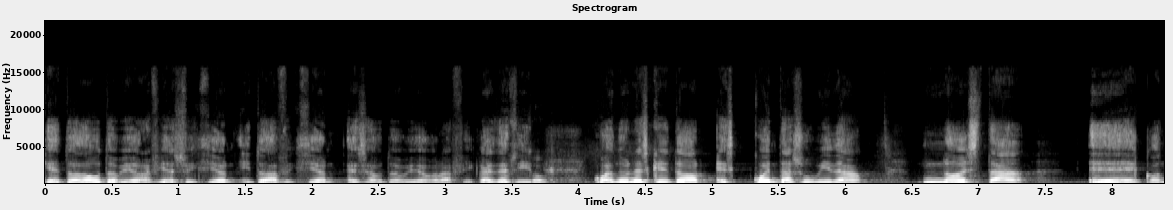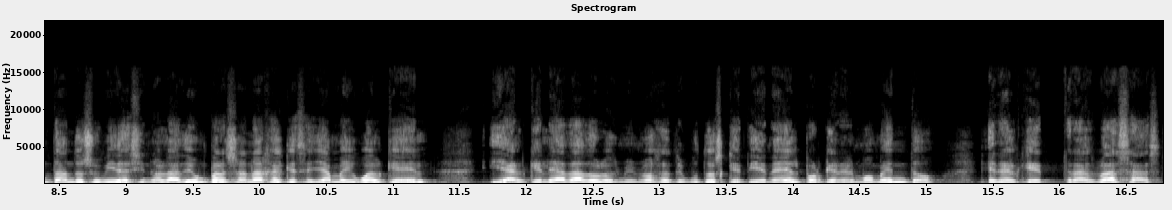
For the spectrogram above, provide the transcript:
que toda autobiografía es ficción y toda ficción es autobiográfica. Es decir, cuando un escritor cuenta su vida, no está eh, contando su vida, sino la de un personaje que se llama igual que él y al que le ha dado los mismos atributos que tiene él, porque en el momento en el que trasvasas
